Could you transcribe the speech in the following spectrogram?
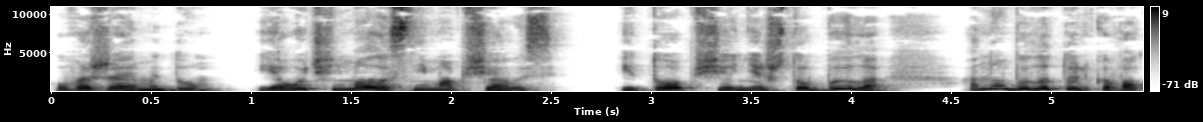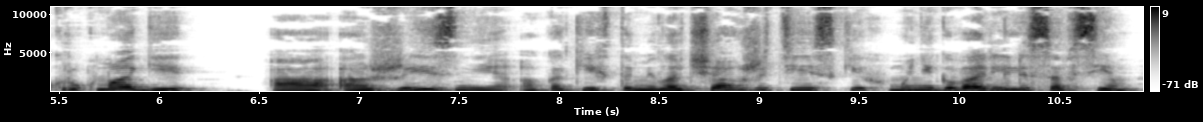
Уважаемый дом, я очень мало с ним общалась. И то общение, что было, оно было только вокруг магии, а о жизни, о каких-то мелочах житейских мы не говорили совсем,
